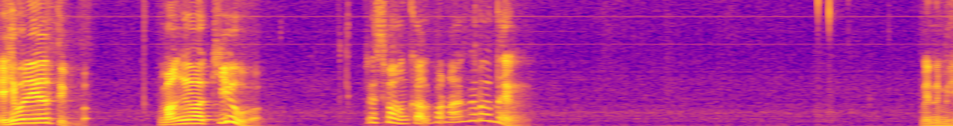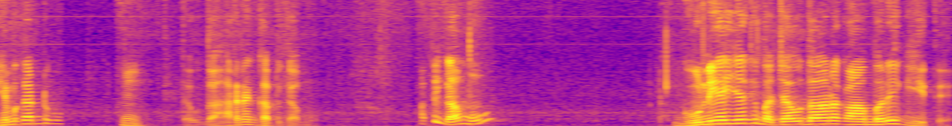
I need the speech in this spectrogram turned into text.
එහෙම ලියලා තිබ්බා. මම ඒවා කිව්වා. ඊට පස්සේ මම කල්පනා කරා දැන්. මෙන්න මෙහෙම ගන්නකො. දැන් උදාහරණයක් අපි ගමු. අපි ගමු ගුණයයිගේ බජවුදාන කාමරේ ගීතේ.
